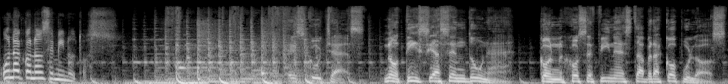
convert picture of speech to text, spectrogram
Una con once minutos. Escuchas Noticias en Duna con Josefina Stavrakopoulos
